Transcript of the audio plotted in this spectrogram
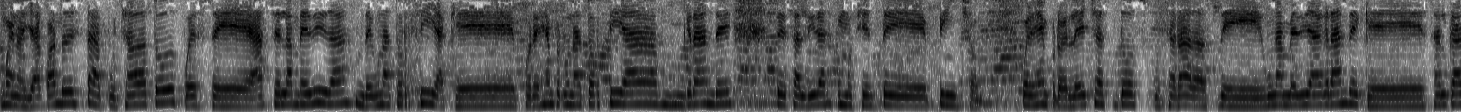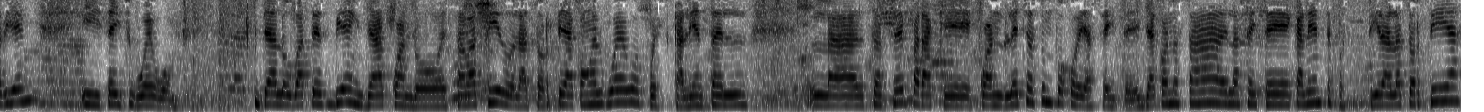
Bueno, ya cuando está puchada todo, pues se hace la medida de una tortilla que, por ejemplo, una tortilla grande te saldrá como siente pincho. Por ejemplo, le echas dos cucharadas de una medida grande que salga bien y seis huevos ya lo bates bien, ya cuando está batido la tortilla con el huevo, pues calienta el, la tacé para que cuando le echas un poco de aceite, ya cuando está el aceite caliente, pues tira la tortilla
